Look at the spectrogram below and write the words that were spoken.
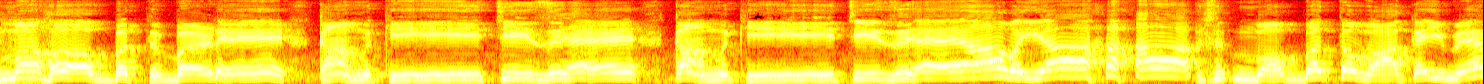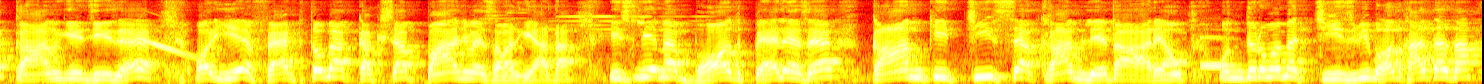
मोहब्बत बड़े काम की चीज़ है, काम की चीज़ है। आ भैया, मोहब्बत तो वाकई में काम की चीज़ है। और ये फैक्ट तो मैं कक्षा पाँच में समझ गया था। इसलिए मैं बहुत पहले से काम की चीज़ से काम लेता आ रहा हूँ। उन दिनों में मैं चीज़ भी बहुत खाता था,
